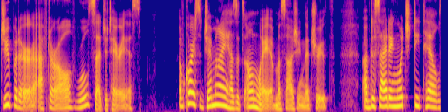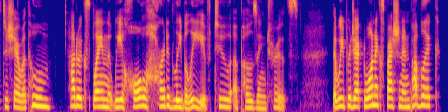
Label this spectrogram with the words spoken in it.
Jupiter, after all, rules Sagittarius. Of course, Gemini has its own way of massaging the truth, of deciding which details to share with whom, how to explain that we wholeheartedly believe two opposing truths that we project one expression in public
